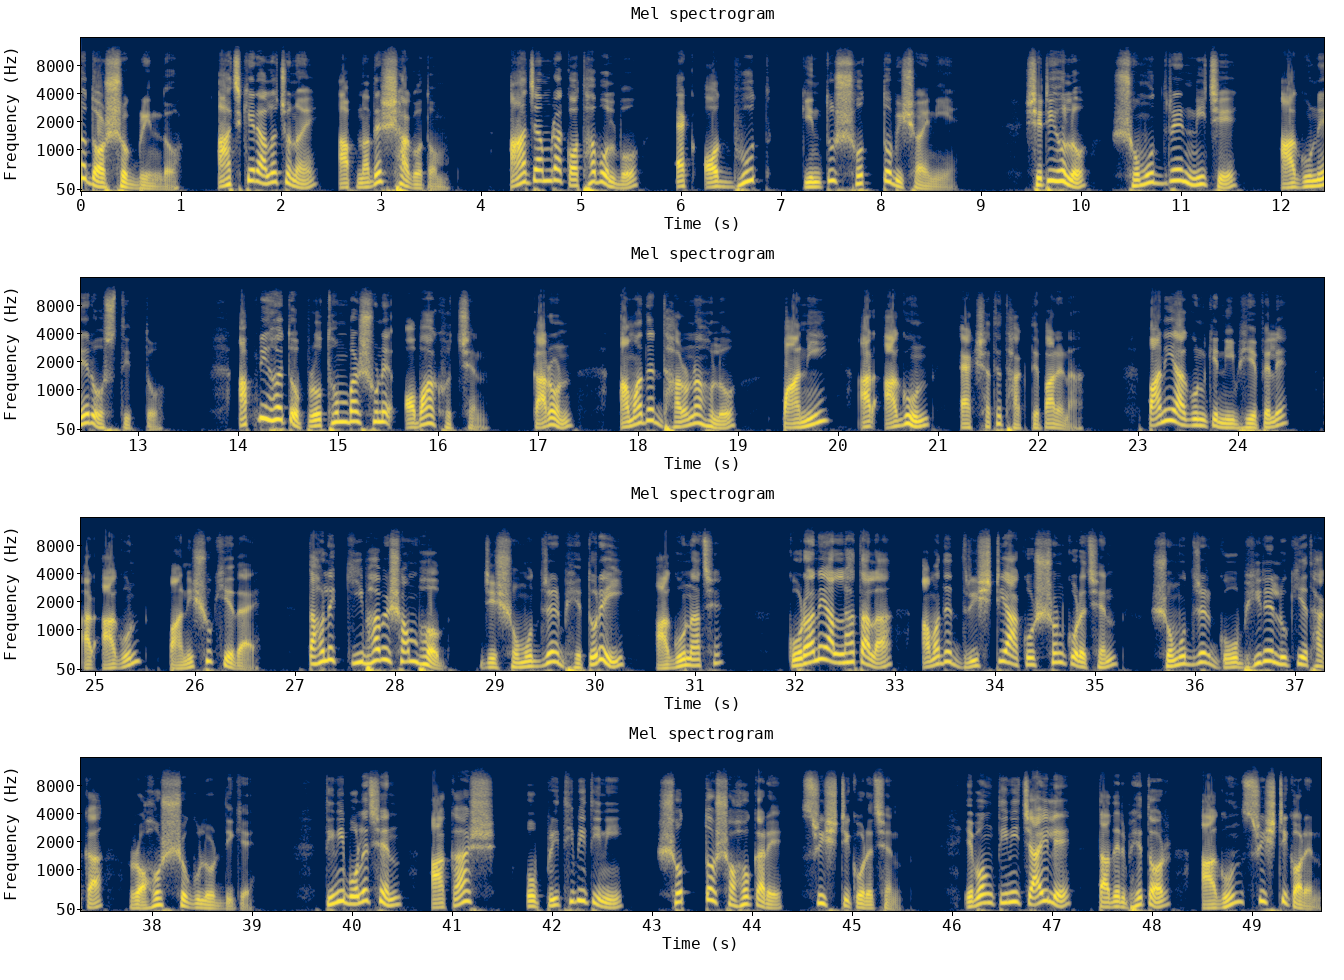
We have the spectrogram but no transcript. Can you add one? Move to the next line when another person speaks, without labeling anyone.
প্রিয় দর্শকবৃন্দ, আজকের আলোচনায় আপনাদের স্বাগতম। আজ আমরা কথা বলব এক অদ্ভুত কিন্তু সত্য বিষয় নিয়ে। সেটি হল সমুদ্রের নিচে আগুনের অস্তিত্ব। আপনি হয়তো প্রথমবার শুনে অবাক হচ্ছেন, কারণ আমাদের ধারণা হল পানি আর আগুন একসাথে থাকতে পারে না। পানি আগুনকে নিভিয়ে ফেলে আর আগুন পানি শুকিয়ে দেয়। তাহলে কীভাবে সম্ভব যে সমুদ্রের ভেতরেই আগুন আছে। কোরআনে আল্লাহতালা আমাদের দৃষ্টি আকর্ষণ করেছেন সমুদ্রের গভীরে লুকিয়ে থাকা রহস্যগুলোর দিকে। তিনি বলেছেন, আকাশ ও পৃথিবী তিনি সত্য সহকারে সৃষ্টি করেছেন এবং তিনি চাইলে তাদের ভেতর আগুন সৃষ্টি করেন।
